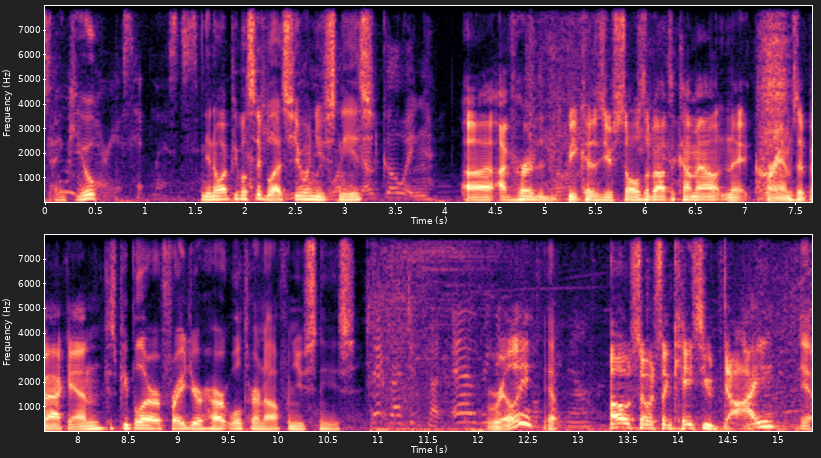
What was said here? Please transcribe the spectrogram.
Thank you. You know why people say bless you when you sneeze? Uh, I've heard because your soul's about to come out and it crams it back in. Because people are afraid your heart will turn off when you sneeze. Really? Yep. Oh, so it's in case you die? Yeah.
